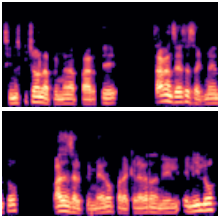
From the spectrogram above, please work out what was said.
Si no escucharon la primera parte, ságanse de este segmento, pásense al primero para que le agarren el, el hilo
